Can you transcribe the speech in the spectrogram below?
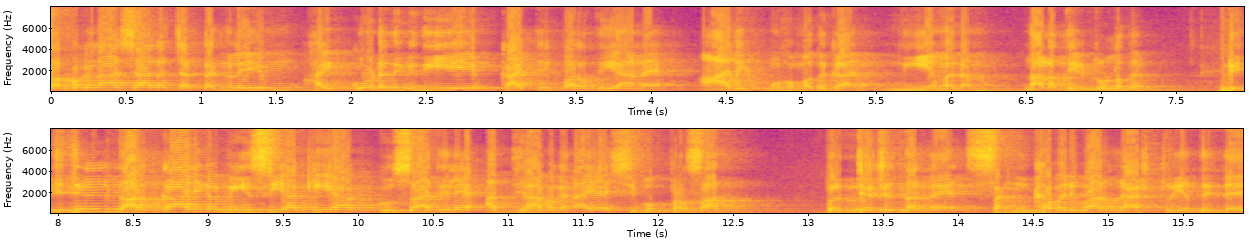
സർവകലാശാല ചട്ടങ്ങളെയും ഹൈക്കോടതി വിധിയെയും കാറ്റിൽ പറത്തിയാണ് ആരിഫ് മുഹമ്മദ് ഖാൻ നിയമനം നടത്തിയിട്ടുള്ളത്. ഡിജിറ്റലിൽ താൽക്കാലിക വി സിയാക്കിയ കുസാറ്റിലെ അധ്യാപകനായ ശിവപ്രസാദ് പ്രത്യക്ഷത്തിൽ തന്നെ സംഘപരിവാർ രാഷ്ട്രീയത്തിന്റെ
